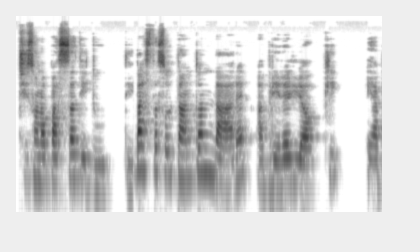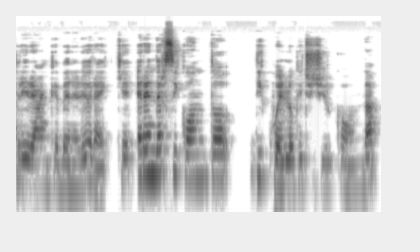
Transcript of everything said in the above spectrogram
Ci sono passati tutti. Basta soltanto andare, aprire gli occhi e aprire anche bene le orecchie e rendersi conto di quello che ci circonda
